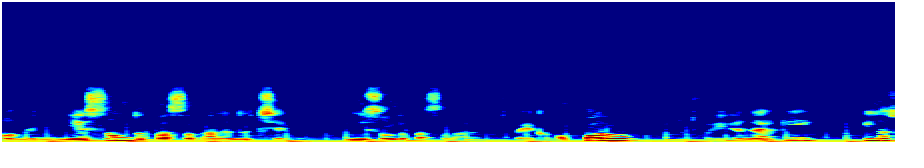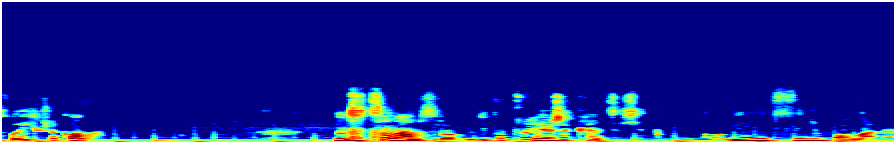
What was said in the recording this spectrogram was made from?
One nie są dopasowane do ciebie. Nie są dopasowane do twojego oporu, do twojej energii i do twoich przekonań. No to co mam zrobić? Bo czuję, że kręcę się w kółko i nic nie pomaga.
